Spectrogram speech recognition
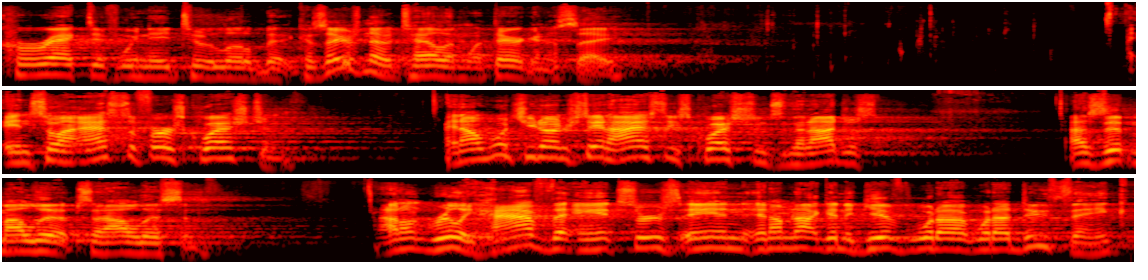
correct if we need to a little bit, because there's no telling what they're going to say. And so I asked the first question, and I want you to understand I ask these questions and then I just I zip my lips and I listen. I don't really have the answers, and, and I'm not going to give what I, what I do think,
